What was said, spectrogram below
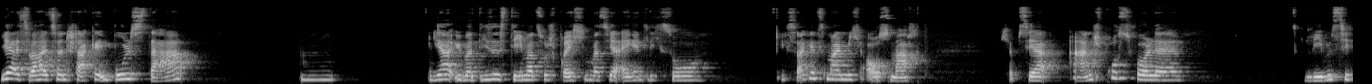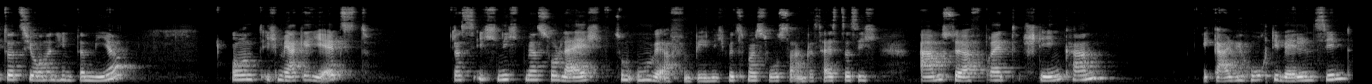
Ja, es war halt so ein starker Impuls da, mm, ja, über dieses Thema zu sprechen, was ja eigentlich so, ich sage jetzt mal, mich ausmacht. Ich habe sehr anspruchsvolle Lebenssituationen hinter mir und ich merke jetzt, dass ich nicht mehr so leicht zum Umwerfen bin. Ich würde es mal so sagen. Das heißt, dass ich am Surfbrett stehen kann, egal wie hoch die Wellen sind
